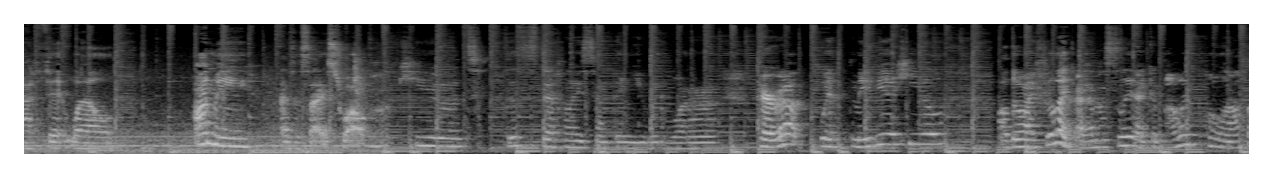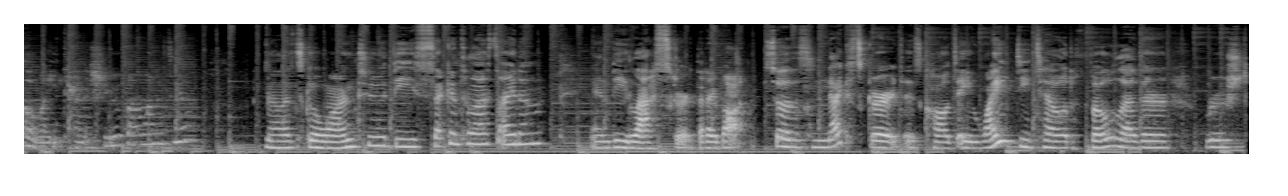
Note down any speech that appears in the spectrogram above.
have fit well on me as a size 12. Cute. This is definitely something you would want to pair up with maybe a heel. Although I feel like honestly, I could probably pull off a white tennis shoe if I wanted to. Now let's go on to the second to last item and the last skirt that I bought. So this next skirt is called a white detailed faux leather ruched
